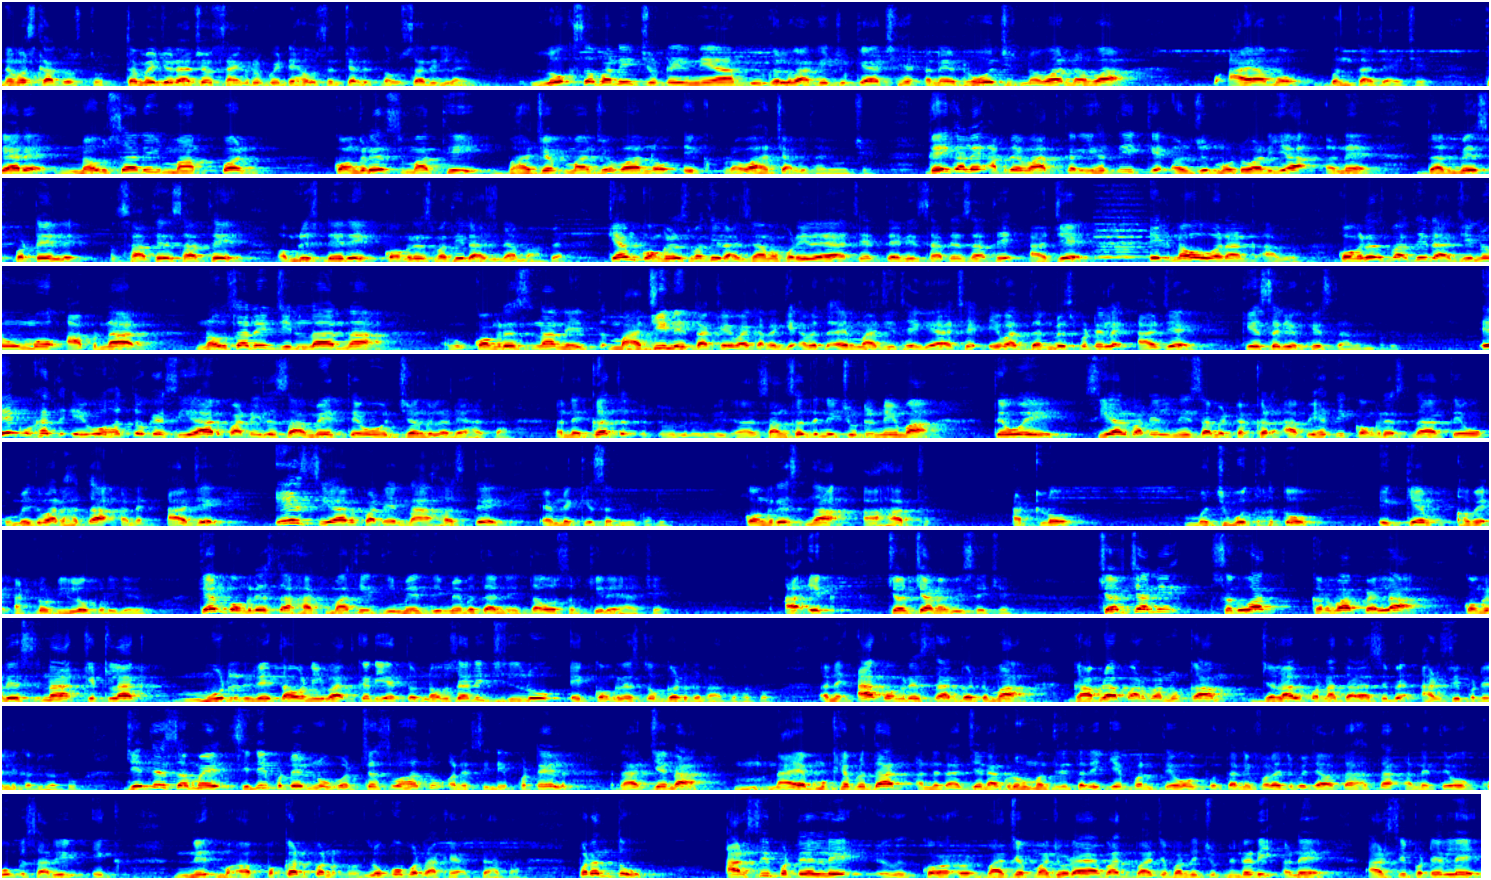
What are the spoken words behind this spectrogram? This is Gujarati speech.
નમસ્કાર દોસ્તો, તમે જોઈ છો સાયગ્રુપ મીડિયા હાઉસ સંચાલિત નવસારી લાઈવ. લોકસભાની ચૂંટણીના બ્યુગલ વાગી ચૂક્યા છે અને રોજ નવા નવા આયામો બનતા જાય છે. ત્યારે નવસારીમાં પણ કોંગ્રેસમાંથી ભાજપમાં જવાનો એક પ્રવાહ ચાલુ થયો છે. ગઈકાલે આપણે વાત કરી હતી કે અર્જુન મોઢવાડિયા અને ધર્મેશ પટેલ સાથે સાથે અમરીશ ડેરે કોંગ્રેસમાંથી રાજીનામા આપ્યા. કેમ કોંગ્રેસમાંથી રાજીનામા પડી રહ્યા છે? તેની સાથે સાથે આજે એક નવો વળાંક આવ્યો. કોંગ્રેસમાંથી રાજીનામું આપનાર નવસારી જિલ્લાના કોંગ્રેસના નેતા, માજી નેતા કહેવાય, કારણ કે હવે તો એમ માજી થઈ ગયા છે. એવા ધર્મેશ પટેલે આજે કેસરીયો ખેસ ધારણ કર્યો. એક વખત એવો હતો કે સી આર પાટીલ સામે તેઓ જંગ લડ્યા હતા. અને ગત સાંસદની ચૂંટણીમાં તેઓએ સી આર પાટીલની સામે ટક્કર આપી હતી. કોંગ્રેસના તેઓ ઉમેદવાર હતા અને આજે એ સી આર પાટીલના હસ્તે એમને કેસરિયો કર્યો. કોંગ્રેસના આ હાથ આટલો મજબૂત હતો એ કેમ હવે આટલો ઢીલો પડી ગયો? કેમ કોંગ્રેસના હાથમાંથી ધીમે ધીમે બધા નેતાઓ સરકી રહ્યા છે? આ એક ચર્ચાનો વિષય છે. ચર્ચાની શરૂઆત કરવા પહેલાં કોંગ્રેસના કેટલાક મૂળ નેતાઓની વાત કરીએ તો નવસારી જિલ્લો એક કોંગ્રેસનો ગઢ ગણાતો હતો. અને આ કોંગ્રેસના ગઢમાં ગાબડા પાડવાનું કામ જલાલપરના ધારાસભ્ય આરસી પટેલે કર્યું હતું. જે તે સમયે સીડી પટેલનું વર્ચસ્વ હતું અને સીડી પટેલ રાજ્યના નાયબ મુખ્યપ્રધાન અને રાજ્યના ગૃહમંત્રી તરીકે પણ તેઓ પોતાની ફરજ બજાવતા હતા અને તેઓ ખૂબ સારી એક પકડ પણ લોકો પર રાખ્યા હતા. પરંતુ આરસી પટેલે ભાજપમાં જોડાયા બાદ ભાજપમાંથી ચૂંટણી લડી અને આરસી પટેલે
